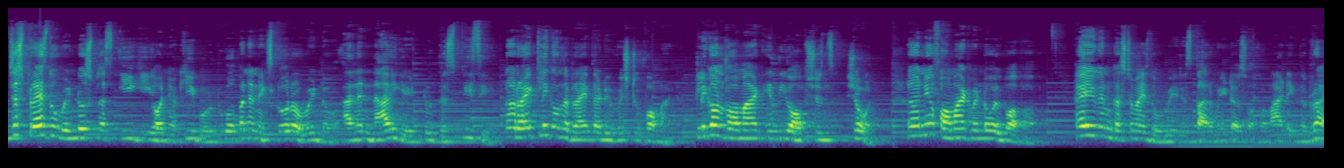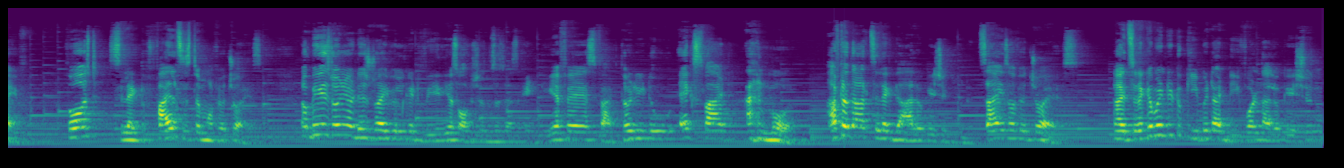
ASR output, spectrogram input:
Just press the Windows plus E key on your keyboard to open an Explorer window and then navigate to this PC. Now right click on the drive that you wish to format. Click on format in the options shown. Now a new format window will pop up. Here you can customize the various parameters for formatting the drive. First, select the file system of your choice. Now based on your disk drive, you'll get various options such as NTFS, FAT32, exFAT and more. After that, select the allocation unit size of your choice. Now it's recommended to keep it at default allocation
